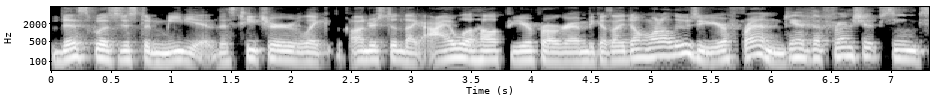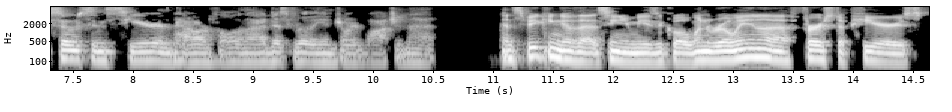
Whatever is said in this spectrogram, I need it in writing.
this was just immediate. This teacher like understood like I will help your program because I don't want to lose you. You're a friend. Yeah, the friendship seemed so sincere and powerful, and I just really enjoyed watching that. And speaking of that senior musical, when Rowena first appears,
